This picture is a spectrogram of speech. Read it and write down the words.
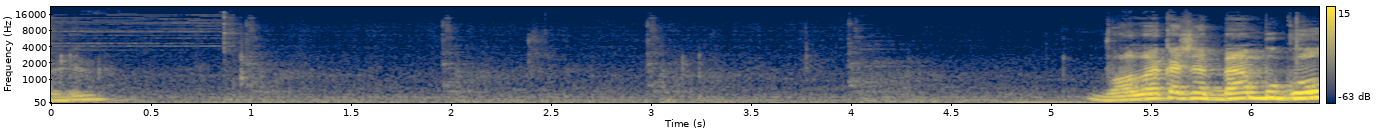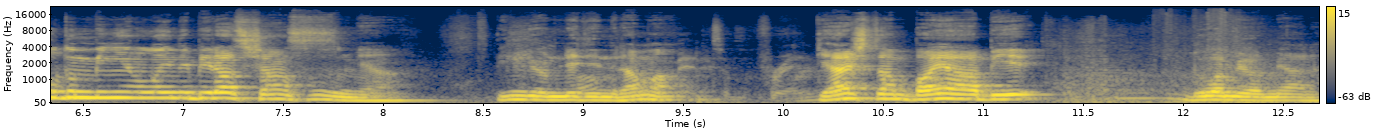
Öyle mi? Vallahi arkadaşlar ben bu Golden Minion olayında biraz şanssızım ya. Bilmiyorum ne denir ama. Gerçekten bayağı bir bulamıyorum yani.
